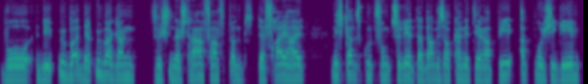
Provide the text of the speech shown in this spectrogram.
wo die über, der Übergang zwischen der Strafhaft und der Freiheit nicht ganz gut funktioniert. Da darf es auch keine Therapieabbrüche geben,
